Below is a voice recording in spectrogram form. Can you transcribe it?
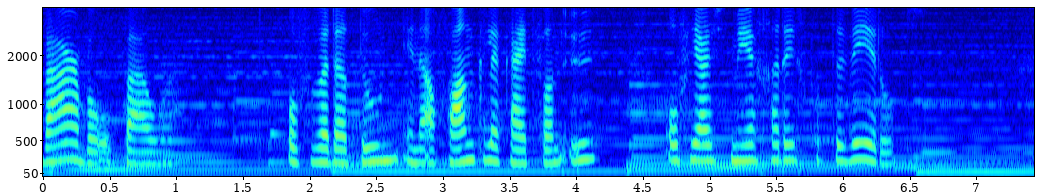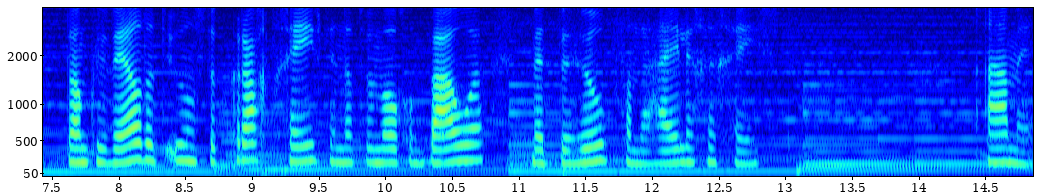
waar we op bouwen. Of we dat doen in afhankelijkheid van U of juist meer gericht op de wereld. Dank u wel dat u ons de kracht geeft en dat we mogen bouwen met behulp van de Heilige Geest. Amen.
